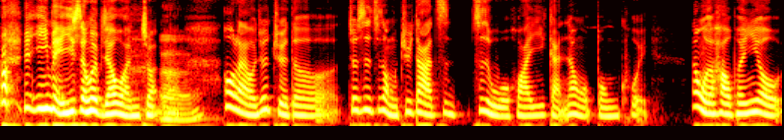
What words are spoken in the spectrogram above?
因为医美医生会比较婉转嘛。嗯”后来我就觉得，就是这种巨大的自自我怀疑感让我崩溃。那我的好朋友，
